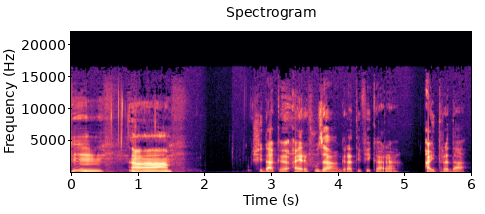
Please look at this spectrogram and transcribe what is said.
Hmm. Uh, și dacă ai refuza gratificarea, ai trăda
